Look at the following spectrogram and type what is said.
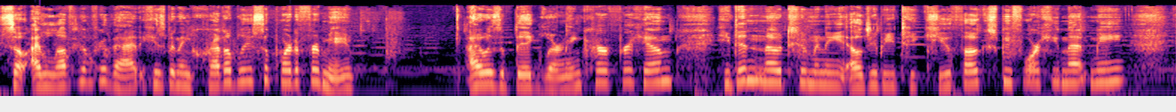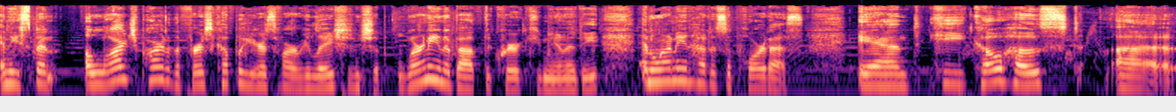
So I love him for that. He's been incredibly supportive for me. I was a big learning curve for him. He didn't know too many LGBTQ folks before he met me, and he spent a large part of the first couple years of our relationship learning about the queer community and learning how to support us. And he co hosts uh,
